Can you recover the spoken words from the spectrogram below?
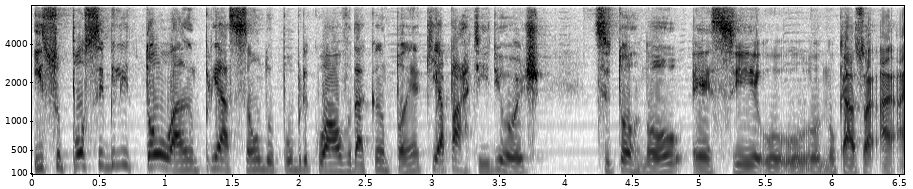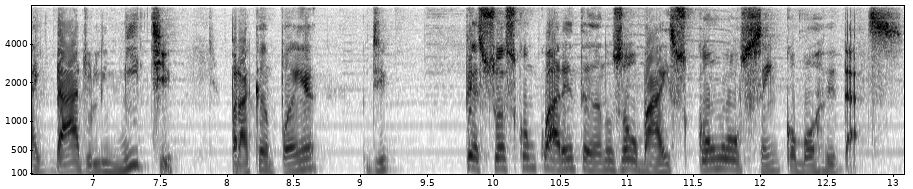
isso possibilitou a ampliação do público-alvo da campanha, que a partir de hoje se tornou esse, o, o no caso, a, a idade, o limite para a campanha de pessoas com 40 anos ou mais, com ou sem comorbidades.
